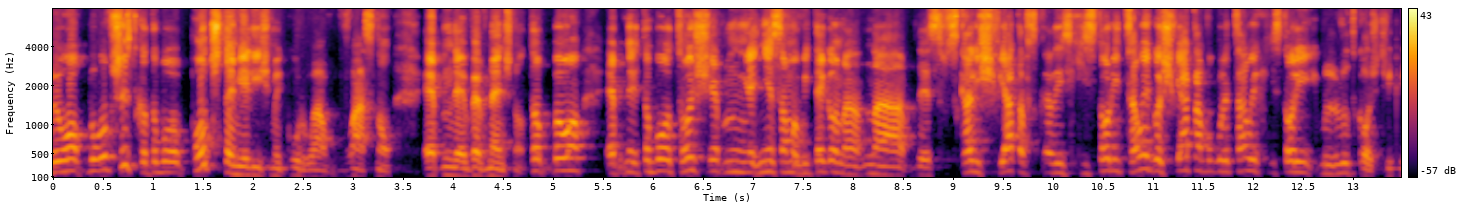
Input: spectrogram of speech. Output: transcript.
było, było wszystko, to było pocztę mieliśmy kurwa własną wewnętrzną. To było, to było coś niesamowitego na, na w skali świata, w skali historii całego świata, w ogóle całej historii ludzkości.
